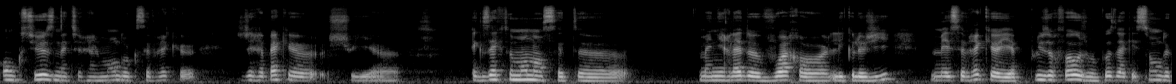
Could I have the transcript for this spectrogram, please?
anxieuse naturellement, donc c'est vrai que je dirais pas que je suis euh, exactement dans cette manière-là de voir l'écologie, mais c'est vrai qu'il y a plusieurs fois où je me pose la question de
